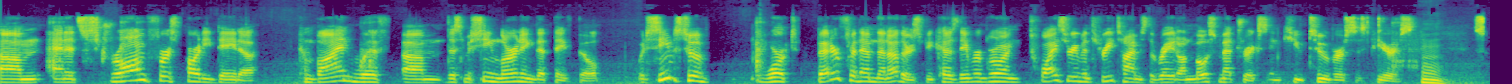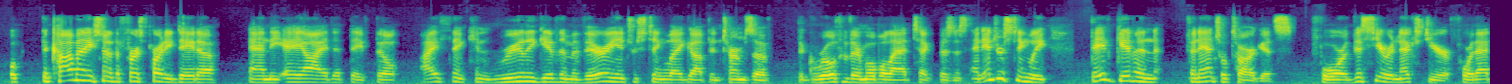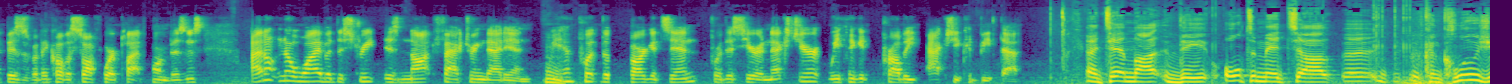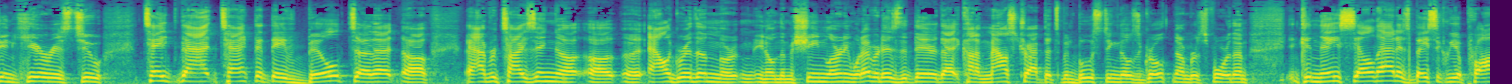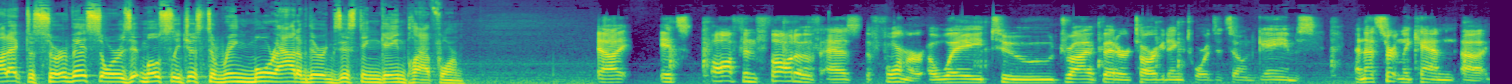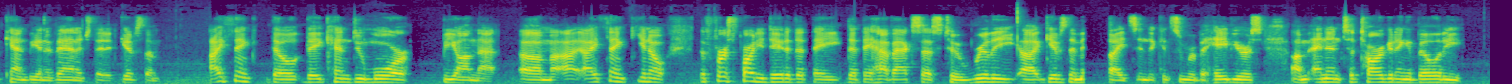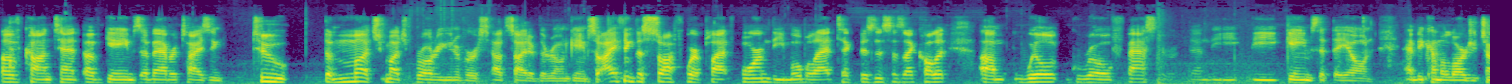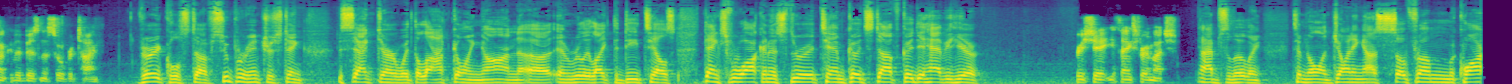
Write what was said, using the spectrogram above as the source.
um, and it's strong first party data combined with um, this machine learning that they've built, which seems to have worked better for them than others because they were growing twice or even three times the rate on most metrics in Q2 versus peers. Hmm. So the combination of the first party data and the AI that they've built, I think, can really give them a very interesting leg up in terms of the growth of their mobile ad tech business. And interestingly, they've given financial targets for this year and next year for that business, what they call the software platform business. I don't know why, but the street is not factoring that in. Hmm. We have put the targets in for this year and next year. We think it probably actually could beat that. And Tim, uh, the ultimate uh, uh, conclusion here is to take that tech that they've built, uh, that uh, advertising uh, algorithm, or you know the machine learning, whatever it is that they're that kind of mousetrap that's been boosting those growth numbers for them. Can they sell that as basically a product, a service, or is it mostly just to wring more out of their existing game platform? It's often thought of as the former, a way to drive better targeting towards its own games, and that certainly can uh, can be an advantage that it gives them. I think though they can do more beyond that. Um, I, I, think you know the first party data that they that they have access to really uh, gives them insights into consumer behaviors um, and into targeting ability of content, of games, of advertising to the much much broader universe outside of their own game. So I think the software platform, the mobile ad tech business, as I call it, um, will grow faster than the the games that they own and become a larger chunk of the business over time. Very cool stuff. Super interesting sector with a lot going on, uh, and really like the details. Thanks for walking us through it, Tim. Good stuff. Good to have you here. Appreciate you. Thanks very much. Absolutely. Tim Nollen joining us so from Macquarie.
